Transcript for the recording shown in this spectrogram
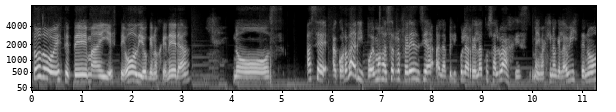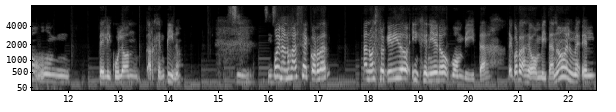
todo este tema y este odio que nos genera nos hace acordar y podemos hacer referencia a la película Relatos Salvajes. Me imagino que la viste, ¿no? Un peliculón argentino. Sí, sí, Bueno, nos hace acordar a nuestro querido ingeniero Bombita. ¿Te acordás de Bombita, no? El,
